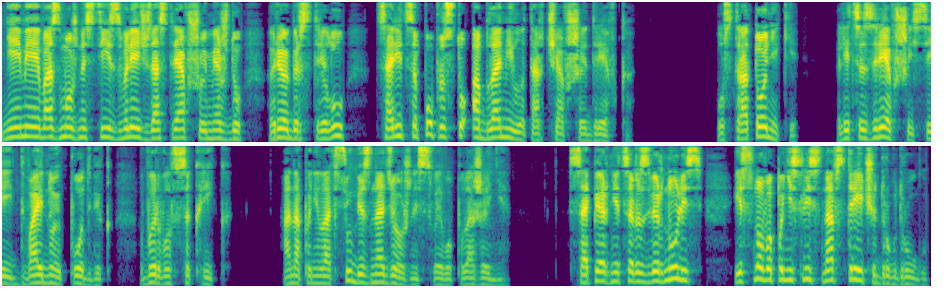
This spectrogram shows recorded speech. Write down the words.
Не имея возможности извлечь застрявшую между ребер стрелу, царица попросту обломила торчавшее древко. У стратоники, лицезревший сей двойной подвиг, вырвался крик. Она поняла всю безнадежность своего положения. Соперницы развернулись и снова понеслись навстречу друг другу.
